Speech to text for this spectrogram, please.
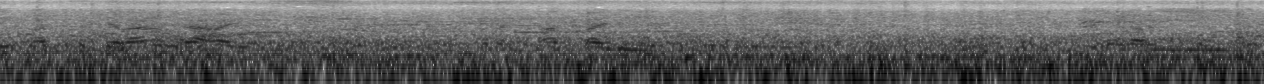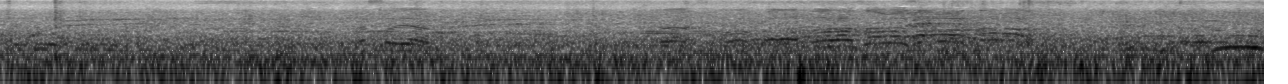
Menikmati perjalanan guys santai dari Nah, sayang salah salah salah salah. Aduh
